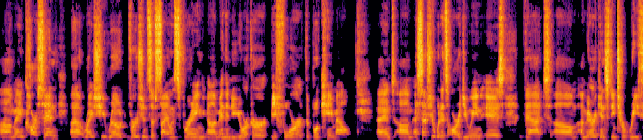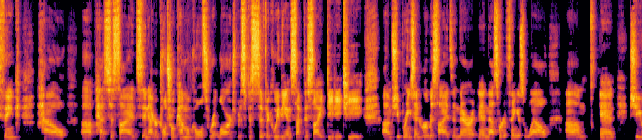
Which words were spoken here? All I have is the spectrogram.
Um, and Carson, uh, right, she wrote versions of Silent Spring um, in the New Yorker before the book came out. And um, essentially, what it's arguing is that um, Americans need to rethink how uh, pesticides and agricultural chemicals writ large, but specifically the insecticide DDT. Um, she brings in herbicides in there and that sort of thing as well. Um, and she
